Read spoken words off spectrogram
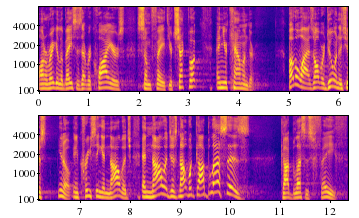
on a regular basis that requires some faith? Your checkbook and your calendar. Otherwise, all we're doing is just, you know, increasing in knowledge. And knowledge is not what God blesses. God blesses faith.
